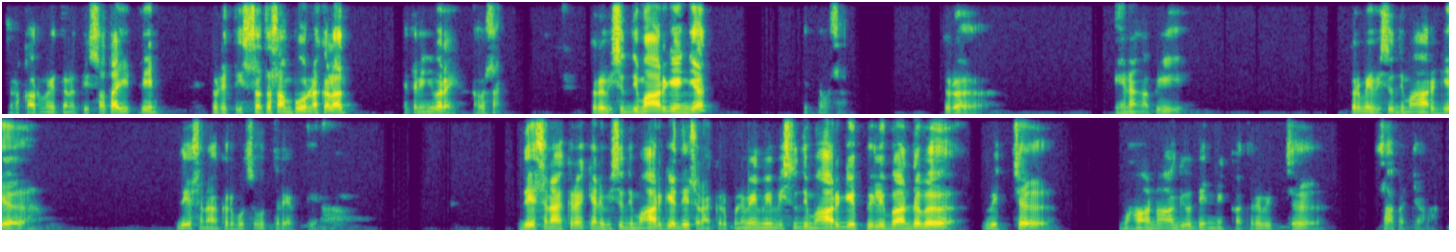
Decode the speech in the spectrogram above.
ඒතර කරුණු එතන 37යි තියෙන්නේ. ඒතර 37 සම්පූර්ණ කළත් එතනින් ඉවරයි. අවසන්. ඒතර විසුද්ධි මාර්ගයෙන් ගියත් ඒත් අවසන්. ඒතර එහෙනම් අපි ඒතර මේ විසුද්ධි මාර්ගය දේශනා කරපු සූත්‍රයක් තියෙනවා. දේශනා කරා කියන්නේ විසුද්ධි මාර්ගය දේශනා කරපු නෙමෙයි මේ විසුද්ධි මාර්ගය පිළිබඳව වෙච්ච මහා නාගයෝ දෙන්නෙක් අතර වෙච්ච සාකච්ඡාවක්.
